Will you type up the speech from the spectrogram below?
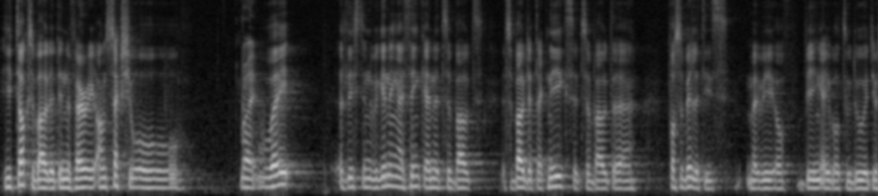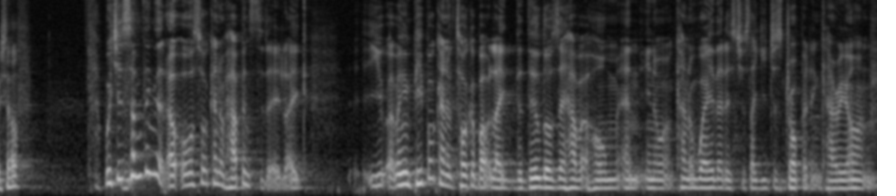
he talks about it in a very unsexual right. way, at least in the beginning, I think, and it's about it's about the techniques, it's about the possibilities, maybe of being able to do it yourself. Which is something that also kind of happens today. Like, you, I mean, people kind of talk about like the dildos they have at home, and you know, kind of way that it's just like you just drop it and carry on.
